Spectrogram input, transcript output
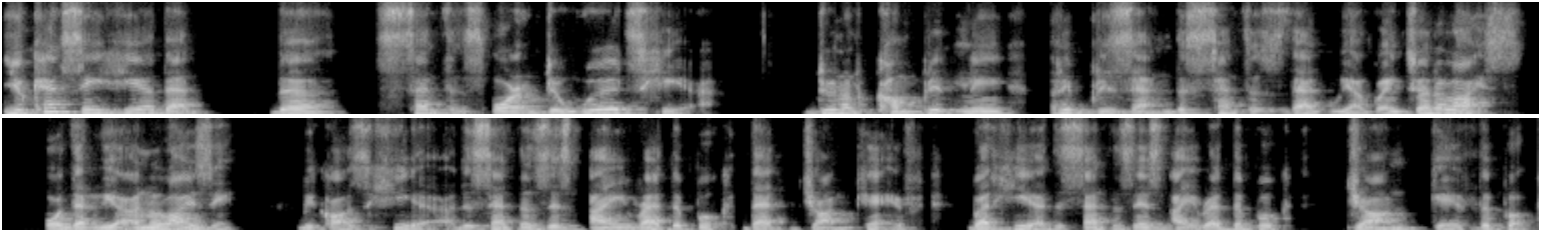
You can see here that the sentence or the words here do not completely represent the sentence that we are going to analyze or that we are analyzing. Because here the sentence is, I read the book that John gave, but here the sentence is, I read the book, John gave the book.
